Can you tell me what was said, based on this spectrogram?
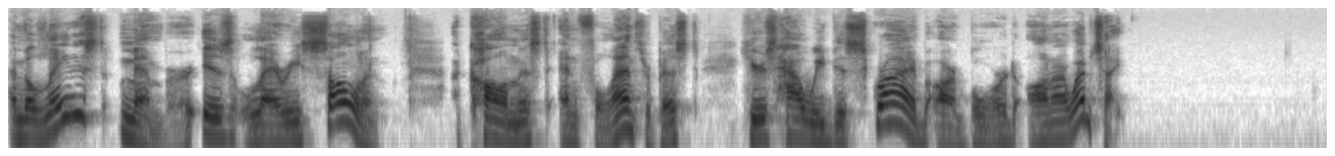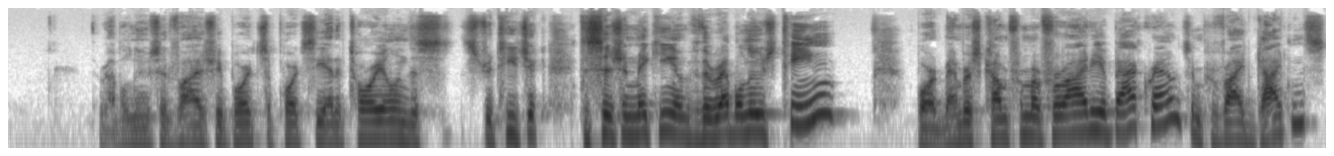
And the latest member is Larry Solomon, a columnist and philanthropist. Here's how we describe our board on our website. The Rebel News Advisory Board supports the editorial and strategic decision making of the Rebel News team Board members come from a variety of backgrounds and provide guidance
